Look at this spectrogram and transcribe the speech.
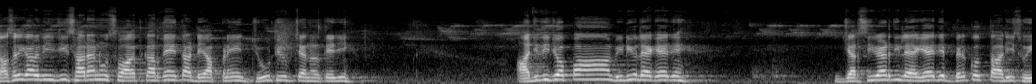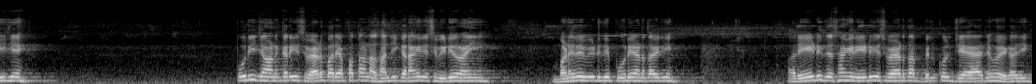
ਸਤਿ ਸ੍ਰੀ ਅਕਾਲ ਵੀਰ ਜੀ, ਸਾਰਿਆਂ ਨੂੰ ਸਵਾਗਤ ਕਰਦੇ ਹਾਂ ਜੀ ਤੁਹਾਡੇ ਆਪਣੇ YouTube ਚੈਨਲ ਤੇ ਜੀ। ਅੱਜ ਦੀ ਜੋ ਆਪਾਂ ਵੀਡੀਓ ਲੈ ਕੇ ਆਏ ਜੇ, ਜਰਸੀ ਵੈੜ ਦੀ ਲੈ ਕੇ ਆਏ ਜੇ, ਬਿਲਕੁਲ ਤਾਜੀ ਸੂਈ ਜੇ। ਪੂਰੀ ਜਾਣਕਾਰੀ ਇਸ ਵੈੜ ਬਾਰੇ ਆਪਾਂ ਤੁਹਾਨੂੰ ਸਾਂਝੀ ਕਰਾਂਗੇ ਇਸ ਵੀਡੀਓ ਰਾਹੀਂ। ਬਣੇ ਦੇ ਵੀਡੀਓ ਦੇ ਪੂਰੇ ਐਂਡ ਤੱਕ ਜੀ। ਰੇਟ ਹੀ ਦੱਸਾਂਗੇ, ਰੇਟ ਵੀ ਇਸ ਵੈੜ ਦਾ ਬਿਲਕੁਲ ਜਾਇਜ਼ ਹੋਏਗਾ ਜੀ।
